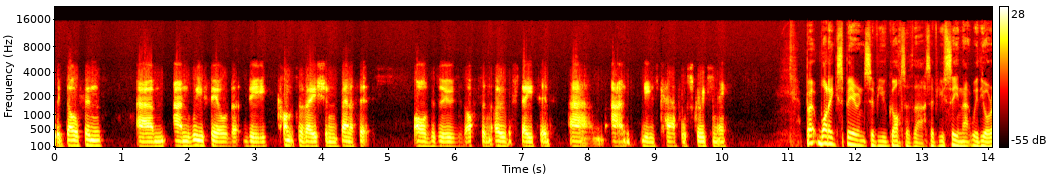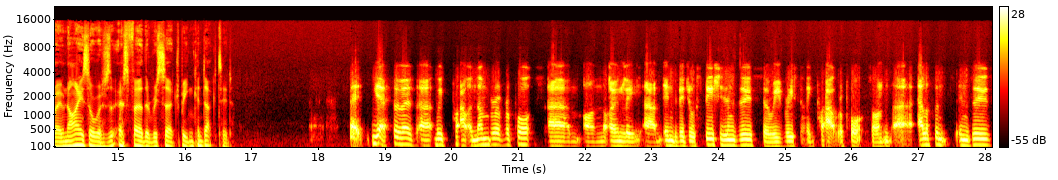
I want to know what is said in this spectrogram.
with dolphins. Um, and we feel that the conservation benefits of the zoos is often overstated um, and needs careful scrutiny. But what experience have you got of that? Have you seen that with your own eyes, or has, has further research been conducted? Uh, yeah, so uh, we've put out a number of reports um, on not only um, individual species in zoos, so we've recently put out reports on uh, elephants in zoos,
